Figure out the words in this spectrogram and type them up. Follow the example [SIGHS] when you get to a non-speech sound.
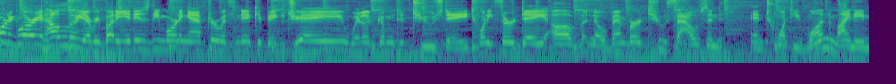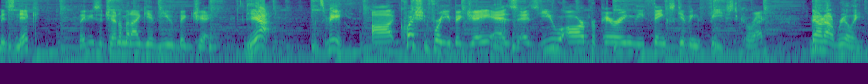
Morning glory and hallelujah, everybody. It is the morning after with Nick and Big J. Welcome to Tuesday, 23rd day of November 2021. My name is Nick. Ladies and gentlemen, I give you Big J. Yeah, that's me. Uh, question for you, Big J, as as you are preparing the Thanksgiving feast, correct? No, not really.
